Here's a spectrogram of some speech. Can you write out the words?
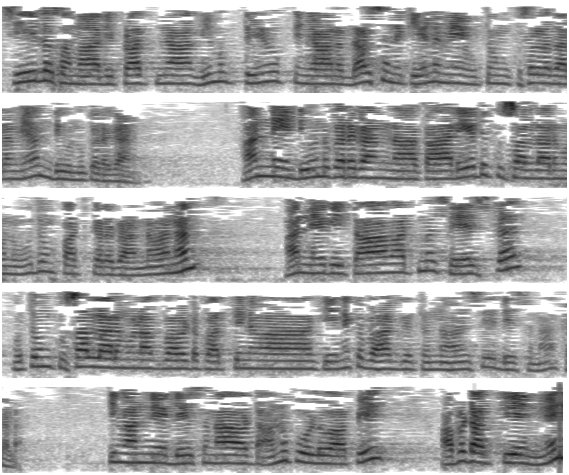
සීල සමාධි ප්‍රඥා විමුක්ති විමුක්ති ඥාන දර්ශන කියන මේ උතුම් කුසල ධර්මයන් දිනු කරගන්න. අන්නේ දිනු කරගන්න ආකාරයට කුසල් අරමුණු උදුම්පත් කරගන්නවා නම් අන්න ඒක ඊ타ත්ම ශ්‍රේෂ්ඨ උතුම් කුසල් අරමුණක් බවට පත් වෙනවා කියන එක භාග්‍යතුන් වහන්සේ දේශනා කළා. ඉතින් අන්නේ දේශනාවට අනුකූලව අපි අපටත් තියෙන්නේ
